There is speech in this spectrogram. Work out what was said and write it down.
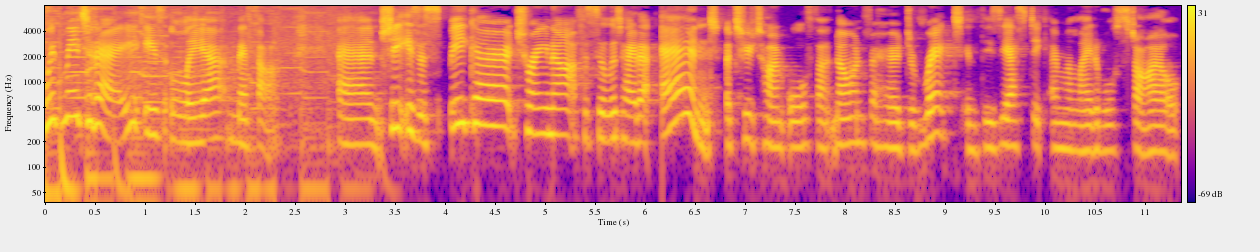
With me today is Leah Mether. And she is a speaker, trainer, facilitator, and a two time author, known for her direct, enthusiastic, and relatable style.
